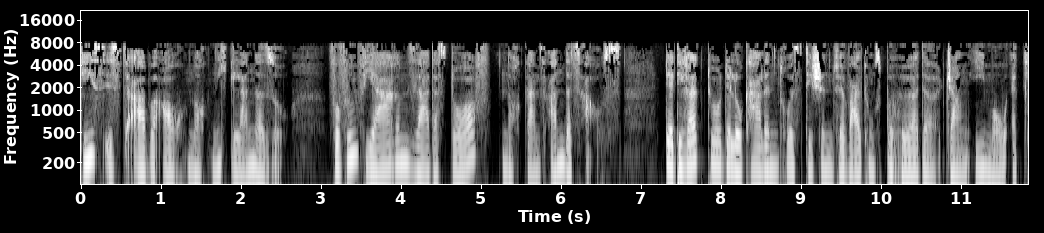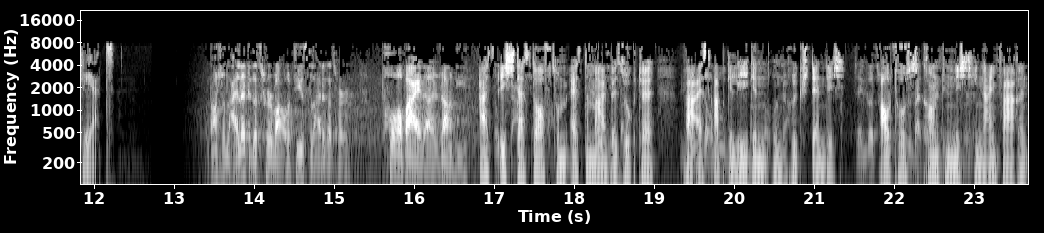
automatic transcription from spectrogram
Dies ist aber auch noch nicht lange so. Vor fünf Jahren sah das Dorf noch ganz anders aus. Der Direktor der lokalen touristischen Verwaltungsbehörde Zhang Yimo erklärt. Als ich das Dorf zum ersten Mal besuchte, war es abgelegen und rückständig. Autos konnten nicht hineinfahren.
